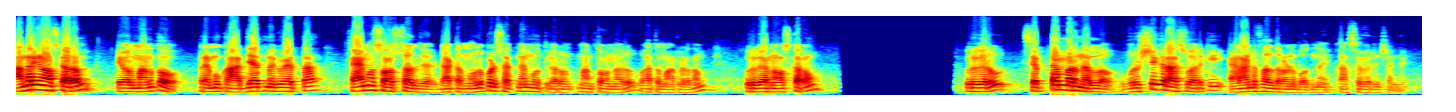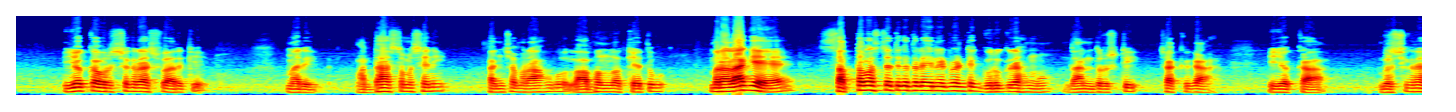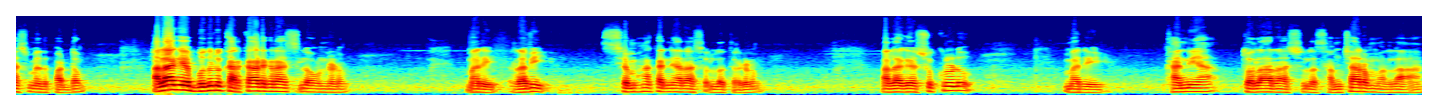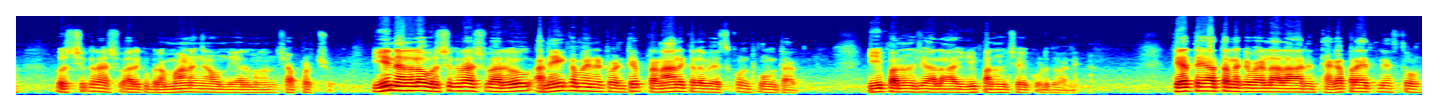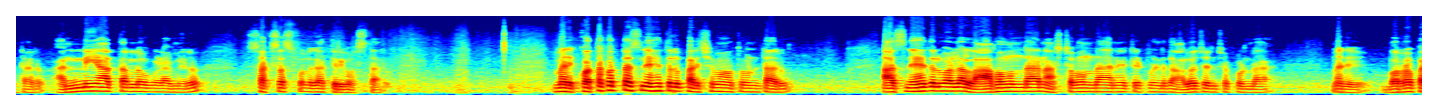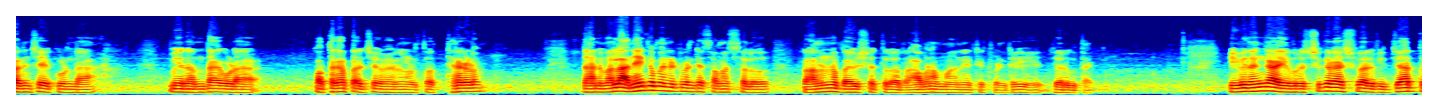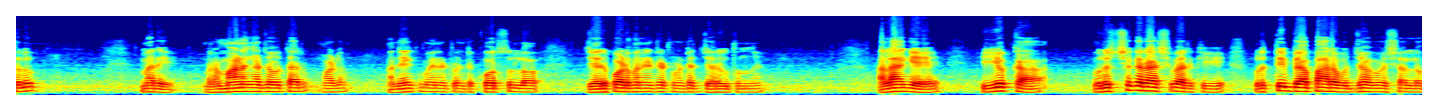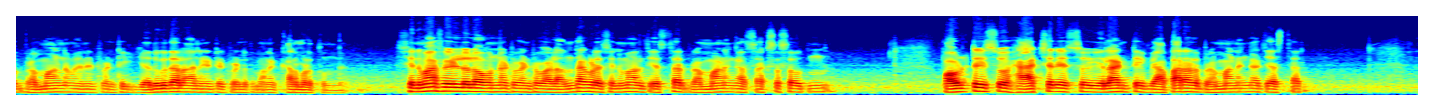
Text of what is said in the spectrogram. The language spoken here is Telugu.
అందరికీ నమస్కారం. ఇవాళ మనతో ప్రముఖ ఆధ్యాత్మికవేత్త famous astrologer doctor Mullapudi Satyanarayanamurthy garu మనతో ఉన్నారు. వారితో మాట్లాడదాం. గురుగారు నమస్కారం. గురుగారు సెప్టెంబర్ నెలలో వృశ్చిక రాశి వారికి ఎలాంటి ఫలితాలు ఉండబోతున్నాయి కాస్త వివరించండి. ఈ యొక్క వృశ్చిక రాశి వారికి మరి అర్ధాష్టమ శని పంచమ రాహువు లాభంలో కేతువు మరి అలాగే సప్తమ స్థితిగతుడైనటువంటి గురుగ్రహము దాని దృష్టి చక్కగా ఈ యొక్క వృశ్చిక రాశి మీద పడ్డం. అలాగే బుధుడు కర్కాటక రాశిలో ఉండడం మరి రవి సింహకన్యా రాశుల్లో తిరగడం అలాగే శుక్రుడు మరి కన్యా తులా రాశుల సంచారం వల్ల వృశ్చిక రాశి వారికి బ్రహ్మాండంగా ఉంది అని మనం చెప్పొచ్చు. ఈ నెలలో వృశ్చిక రాశి వారు అనేకమైనటువంటి ప్రణాళికలు వేసుకుంటూ ఉంటారు. ఈ పనులు చేయాలా ఈ పనులు చేయకూడదు అని. తీర్థయాత్రలకు వెళ్ళాలా అని తెగ ప్రయత్నిస్తూ ఉంటారు. అన్ని యాత్రల్లో కూడా మీరు సక్సెస్ఫుల్గా తిరిగి వస్తారు. మరి కొత్త కొత్త స్నేహితులు పరిచయం అవుతూ ఉంటారు. ఆ స్నేహితుల వల్ల లాభం ఉందా నష్టం ఉందా అనేటటువంటిది ఆలోచించకుండా మరి బుర్ర పని చేయకుండా మీరంతా కూడా కొత్తగా పరిచయమైన వాళ్ళతో తిరగడం. దానివల్ల అనేకమైనటువంటి సమస్యలు రానున్న భవిష్యత్తులో రావడం అనేటటువంటివి జరుగుతాయి. ఈ విధంగా ఈ వృశ్చిక రాశి వారి విద్యార్థులు మరి బ్రహ్మాండంగా చదువుతారు వాళ్ళు. అనేకమైనటువంటి కోర్సుల్లో చేరిపోవడం అనేటటువంటిది జరుగుతుంది. అలాగే ఈ యొక్క వృశ్చిక రాశి వారికి వృత్తి వ్యాపార ఉద్యోగ విషయాల్లో బ్రహ్మాండమైనటువంటి ఎదుగుదల అనేటటువంటిది మనకు కనబడుతుంది. సినిమా ఫీల్డ్లో ఉన్నటువంటి వాళ్ళంతా కూడా సినిమాలు తీస్తారు బ్రహ్మాండంగా సక్సెస్ అవుతుంది. పౌల్ట్రీస్ హ్యాచరీస్ ఇలాంటి వ్యాపారాలు బ్రహ్మాండంగా చేస్తారు.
